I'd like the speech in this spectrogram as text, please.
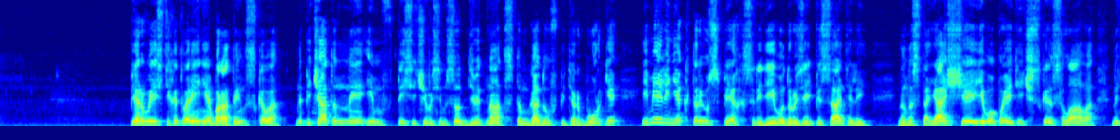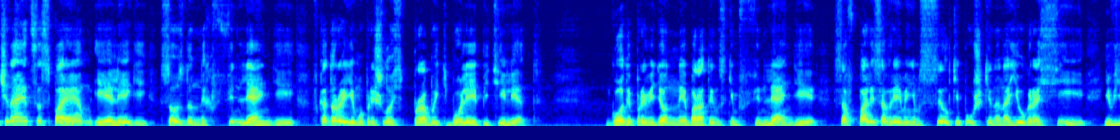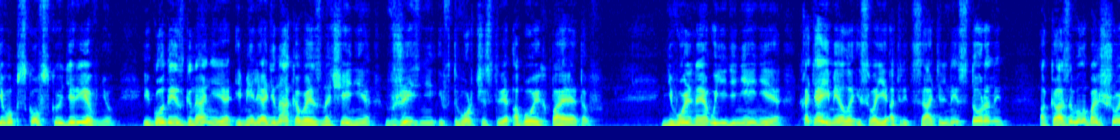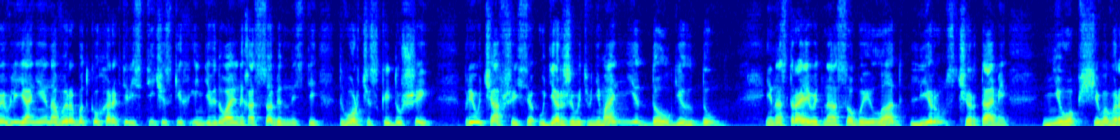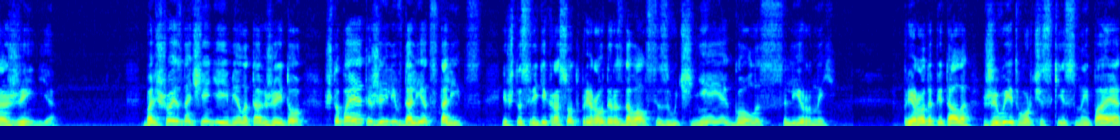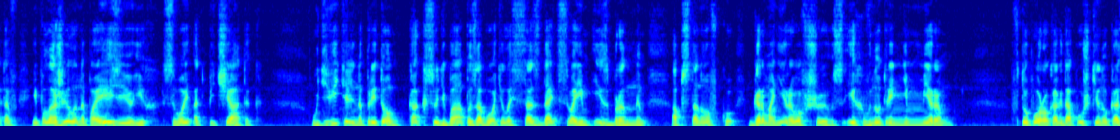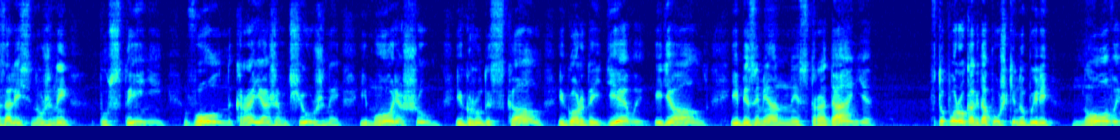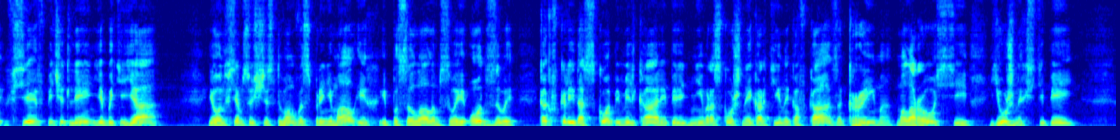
Первые стихотворения Баратынского, напечатанные им в 1819 году в Петербурге, имели некоторый успех среди его друзей-писателей, но настоящая его поэтическая слава начинается с поэм и элегий, созданных в Финляндии, в которой ему пришлось пробыть более пяти лет. Годы, проведенные Баратынским в Финляндии, совпали со временем ссылки Пушкина на юг России и в его псковскую деревню, и годы изгнания имели одинаковое значение в жизни и в творчестве обоих поэтов. Невольное уединение, хотя имело и свои отрицательные стороны, оказывало большое влияние на выработку характеристических индивидуальных особенностей творческой души, приучавшейся удерживать внимание долгих дум и настраивать на особый лад лиру с чертами необщего выражения. Большое значение имело также и то, что поэты жили вдали от столиц и что среди красот природы раздавался звучнее голос лирный. Природа питала живые творческие сны поэтов и положила на поэзию их свой отпечаток. Удивительно притом, как судьба позаботилась создать своим избранным обстановку, гармонировавшую с их внутренним миром. В ту пору, когда Пушкину казались нужны пустыни, волн края жемчужны, и море шум, и груды скал, и гордой девы идеал, и безымянные страдания, в ту пору, когда Пушкину были новы все впечатленья бытия, и он всем существом воспринимал их и посылал им свои отзывы, как в калейдоскопе мелькали перед ним роскошные картины Кавказа, Крыма, Малороссии, южных степей,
